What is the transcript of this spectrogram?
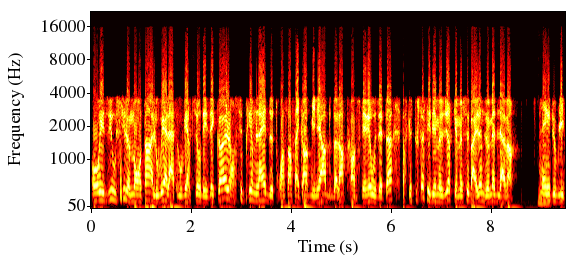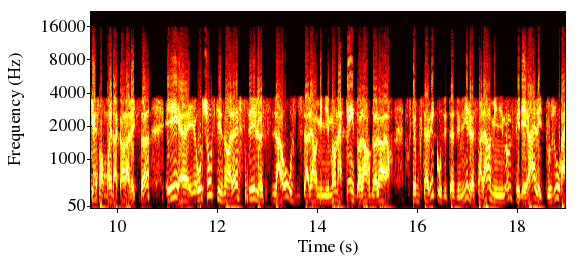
On réduit aussi le montant alloué à la réouverture des écoles. On supprime l'aide de 350 milliards de dollars transférés aux États, parce que tout ça, c'est des mesures que M. Biden veut mettre de l'avant. Les républicains sont moins d'accord avec ça. Et euh, autre chose qu'ils enlèvent, c'est la hausse du salaire minimum à 15 dollars de l'heure. Parce que vous savez qu'aux États-Unis, le salaire minimum fédéral est toujours à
